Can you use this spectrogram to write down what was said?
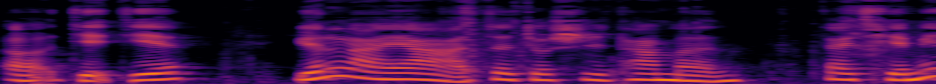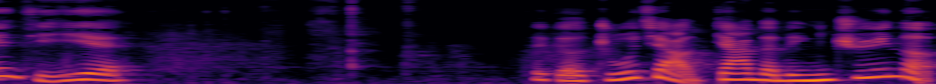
呃姐姐。原来啊，这就是他们在前面几页这个主角家的邻居呢。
